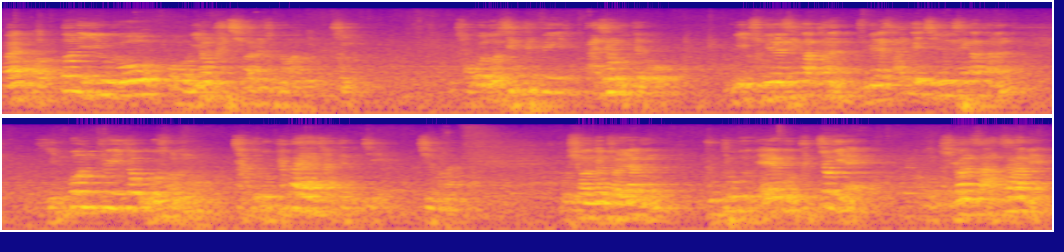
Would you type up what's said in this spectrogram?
과연 어떤 이유로 어, 이런 가치관을 적용하고 있는지 적어도 생태주의까지는 못해도 우리 주민을 생각하는 주민의 삶의 질을 생각하는 인본주의적 요소는 자꾸 높여가야 하지 않겠는지 질문합니다. 도시환경 전략은 국토부 내부 특정인의 기관사 한 사람의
